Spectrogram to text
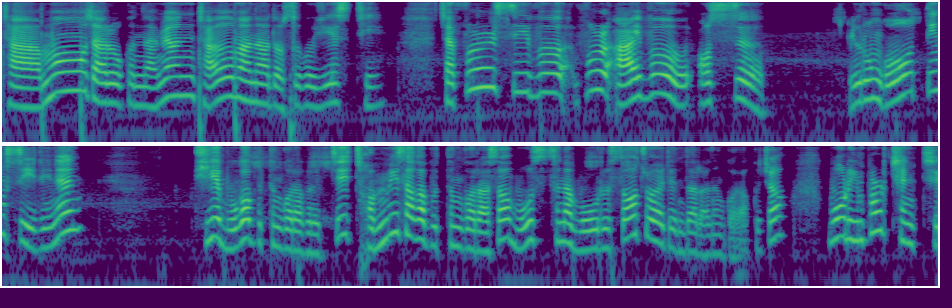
자, 모, 자로 끝나면 자음 하나 더 쓰고 est. 자, full sieve, full I've, us 요런 거 things it는 뒤에 뭐가 붙은 거라 그랬지? 전미사가 붙은 거라서 most나 more를 써줘야 된다라는 거야. 그죠? more important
